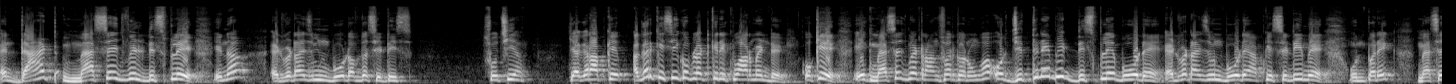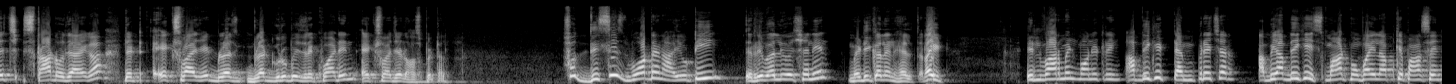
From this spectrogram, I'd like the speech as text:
and that message will display in a advertisement board of the cities सोचिए आप कि अगर आपके, अगर किसी को ब्लड की रिक्वायरमेंट है ओके एक मैसेज में ट्रांसफ़र करूँगा और जितने भी डिस्प्ले बोर्ड हैं एडवर्टाइजमेंट बोर्ड हैं आपकी सिटी में, उन पर एक मैसेज स्टार्ट हो जाएगा that X Y Z blood group is required in X Y Z hospital so this is what an IoT revolution in medical and health right environment monitoring आप देखिए टेम्परेचर अभी आप देखिए स्मार्ट मोबाइल आपके पास है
